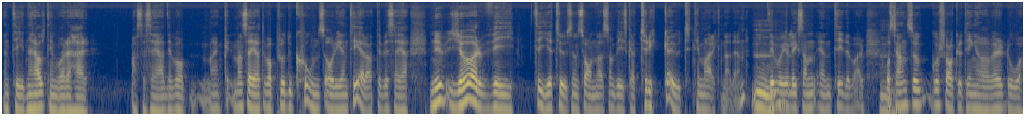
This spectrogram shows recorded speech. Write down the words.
en tid när allting var det här jag säga, det var, man, man säger att det var produktionsorienterat, det vill säga nu gör vi 10 000 sådana som vi ska trycka ut till marknaden. Mm. Det var ju liksom en tidevarv. Mm. Och sen så går saker och ting över då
